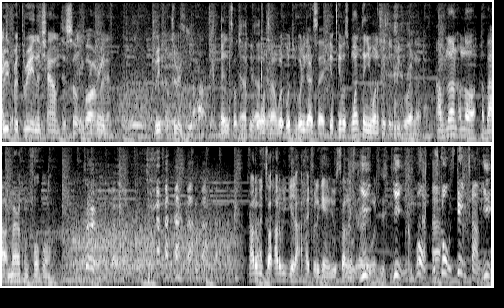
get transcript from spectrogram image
Three for three in the challenges so far, man. Three for three. Man, talk to the people one time. What, what, what do you got to say? Give, give us one thing you want to say to the people right now. I've learned a lot about American football. How do we talk? How do we get hype for the game? You was telling us. what- Yeah, come on, let's go. It's game time. Yeah.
